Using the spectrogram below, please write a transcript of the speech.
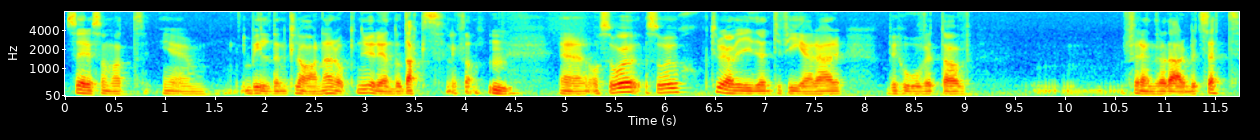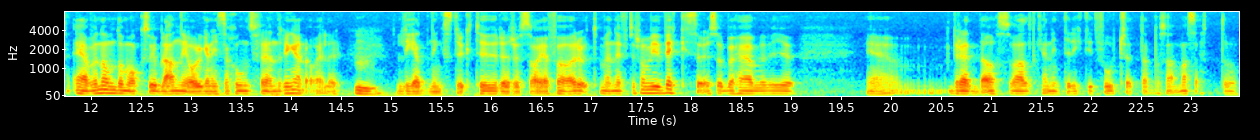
så är det som att eh, bilden klarnar och nu är det ändå dags. Liksom. Mm. Eh, och så, så tror jag vi identifierar behovet av förändrade arbetssätt. Även om de också ibland är organisationsförändringar då, eller Mm. ledningsstrukturer sa jag förut. Men eftersom vi växer så behöver vi ju eh, bredda oss och allt kan inte riktigt fortsätta på samma sätt. Och,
